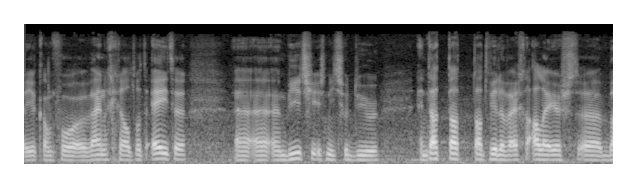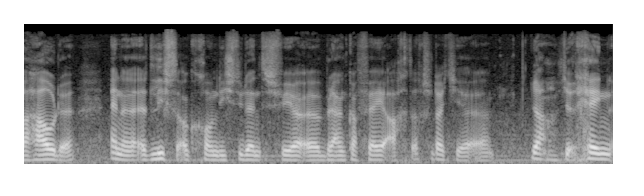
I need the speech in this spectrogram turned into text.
je kan voor weinig geld wat eten. een biertje is niet zo duur. En dat, dat, dat willen we echt allereerst behouden. En uh, het liefst ook gewoon die studentensfeer uh, bruin café-achtig, zodat je, uh, ja, je geen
